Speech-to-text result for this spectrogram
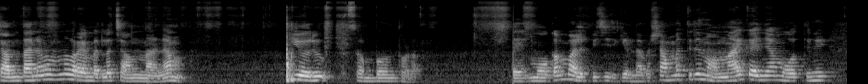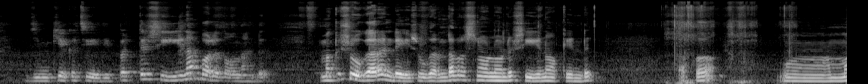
ചന്ദനം എന്ന് പറയാൻ പറ്റില്ല ചന്ദനം. ഈ ഒരു സംഭവം തുടങ്ങും മുഖം വളിപ്പിച്ചിരിക്കണ്ട പക്ഷെ അമ്മ നന്നായി കഴിഞ്ഞാൽ മുഖത്തിന് ജിമിക്കൊക്കെ ചെയ്ത്. ഇപ്പം ഇത്തിരി ക്ഷീണം പോലെ തോന്നുന്നുണ്ട്. നമുക്ക് ഷുഗർ ഉണ്ട് ഷുഗറിന്റെ പ്രശ്നമുള്ളതുകൊണ്ട് ക്ഷീണമൊക്കെ ഉണ്ട്. അപ്പോൾ അമ്മ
